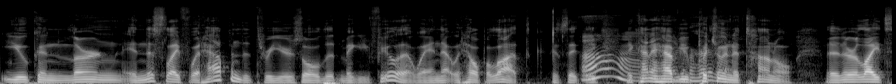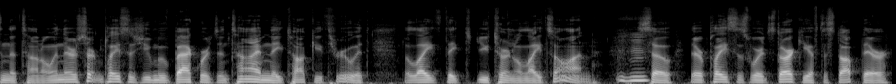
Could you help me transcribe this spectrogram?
You can learn in this life what happened at three years old that made you feel that way, and that would help a lot because they, they, Oh, they kind of have you put you in a tunnel. There, there are lights in the tunnel, and there are certain places you move backwards in time. They talk you through it. The lights, they you turn the lights on. Mm-hmm. So there are places where it's dark. You have to stop there,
